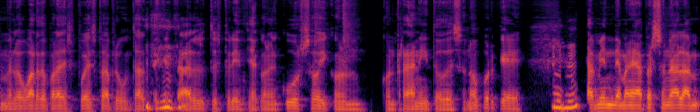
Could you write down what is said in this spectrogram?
me lo guardo para después para preguntarte qué tal tu experiencia con el curso y con, con RAN y todo eso, ¿no? Porque también de manera personal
